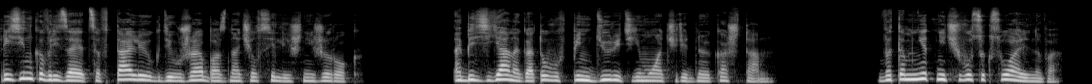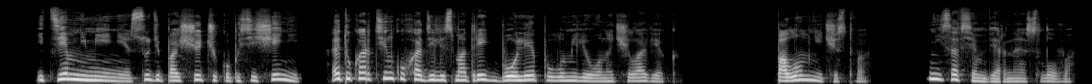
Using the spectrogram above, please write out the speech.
резинка врезается в талию, где уже обозначился лишний жирок. Обезьяна готова впендюрить ему очередной каштан. В этом нет ничего сексуального. И тем не менее, судя по счетчику посещений, эту картинку ходили смотреть более полумиллиона человек. Паломничество – не совсем верное слово,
